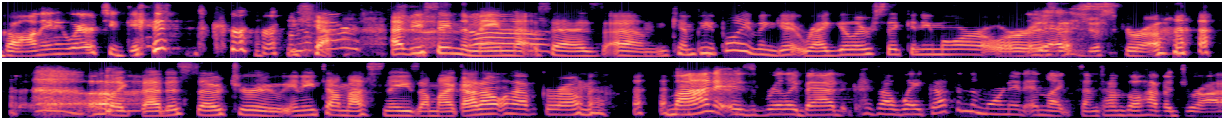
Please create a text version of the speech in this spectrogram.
gone anywhere to get coronavirus yeah have you seen the meme that ah. says um, can people even get regular sick anymore or is yes. it just corona like that is so true anytime i sneeze i'm like i don't have corona Mine is really bad because I wake up in the morning and like sometimes I'll have a dry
